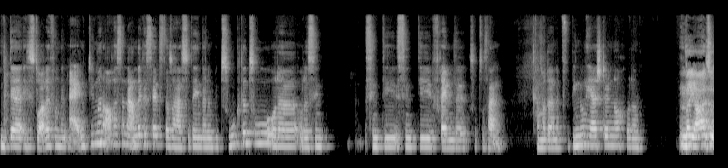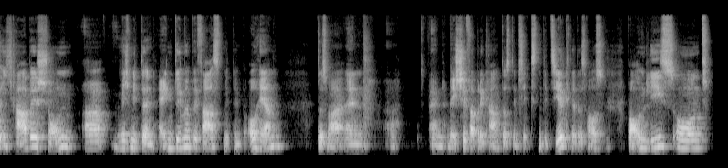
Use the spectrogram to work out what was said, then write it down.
mit der Historie von den Eigentümern auch auseinandergesetzt? Also hast du da irgendeinen Bezug dazu oder, oder sind sind die, sind die Fremde sozusagen. Kann man da eine Verbindung herstellen noch? Oder? Naja, also ich habe schon äh, mich mit den Eigentümern befasst, mit den Bauherren. Das war ein, äh, ein Wäschefabrikant aus dem sechsten Bezirk, der das Haus bauen ließ. Und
